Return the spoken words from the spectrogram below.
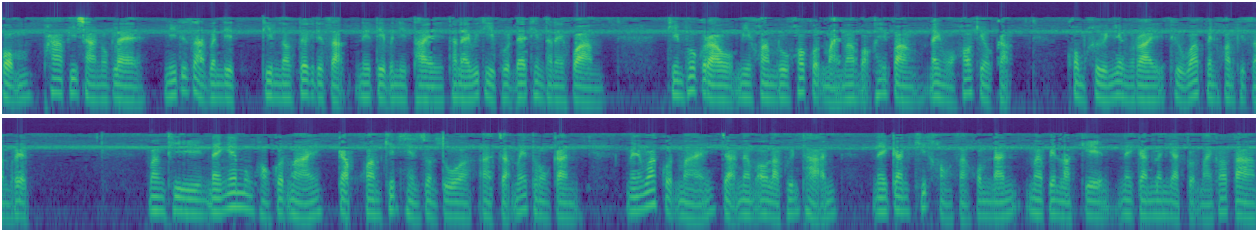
ผมภาคพิชานกแล นิติศาสตร์บัณฑิต ทีมดรกิติศักดิ์เนติบัณฑิตไทย ทนายวิถีพุทธและทีมทนายความ ทีมพวกเรามีความรู้ข้อกฎหมายมาบอกให้ฟังในหัวข้อเกี่ยวกับข่มขืนอย่างไร ถือว่าเป็นความผิดสำเร็จ บางทีในแง่มุมของกฎหมายกับความคิดเห็นส่วนตัวอาจจะไม่ตรงกัน แม้ว่ากฎหมายจะนำเอาหลักพื้นฐาน ในการคิดของสังคมนั้นมาเป็นหลักเกณฑ์ในการบัญญัติกฎหมายก็ตาม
